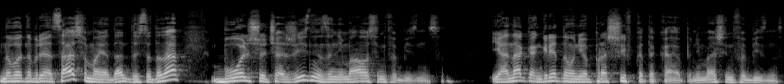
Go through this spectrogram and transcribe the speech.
Но вот, например, Саша моя, да, то есть вот она большую часть жизни занималась инфобизнесом. И она конкретно, у нее прошивка такая, понимаешь, инфобизнес.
